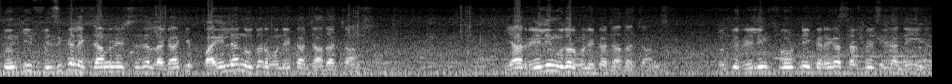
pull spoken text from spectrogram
क्योंकि फ़िज़िकल एग्जामिनेशन से लगा कि पाइलन उधर होने का ज़्यादा चांस है, या रेलिंग उधर होने का ज़्यादा चांस है। क्योंकि तो रेलिंग फ्लोट नहीं करेगा सरफेस एरिया नहीं है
